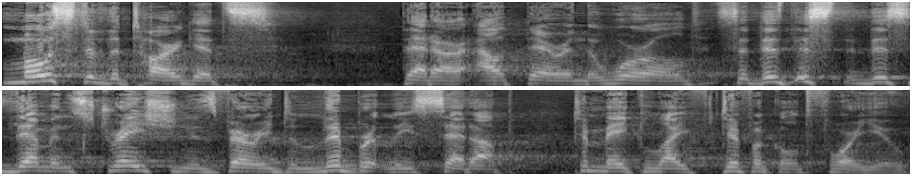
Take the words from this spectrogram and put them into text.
most of the targets that are out there in the world, so this, this, this demonstration is very deliberately set up to make life difficult for you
